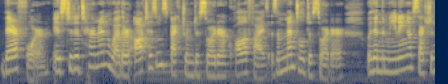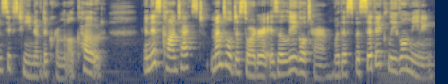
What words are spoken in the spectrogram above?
therefore, is to determine whether autism spectrum disorder qualifies as a mental disorder within the meaning of Section 16 of the Criminal Code. In this context, mental disorder is a legal term with a specific legal meaning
